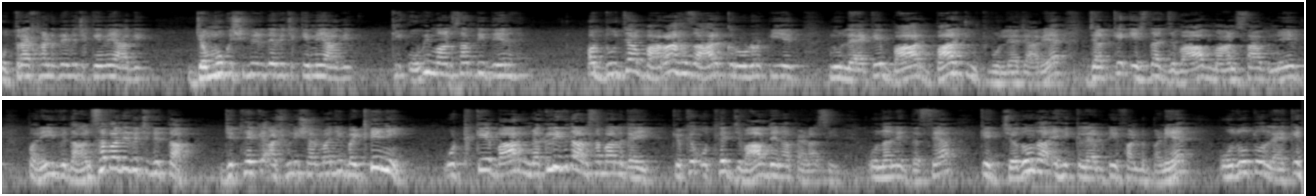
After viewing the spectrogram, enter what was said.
ਉੱਤਰਾਖੰਡ ਦੇ ਵਿੱਚ ਕਿਵੇਂ ਆ ਗਏ? ਜੰਮੂ ਕਸ਼ਮੀਰ ਦੇ ਵਿੱਚ ਕਿਵੇਂ ਆ ਗਏ? ਕਿ ਉਹ ਵੀ ਮਾਨ ਸਾਹਿਬ ਦੀ ਦੇਣ ਹੈ? ਔਰ ਦੂਜਾ 12000 ਕਰੋੜ ਰੁਪਏ ਨੂੰ ਲੈ ਕੇ ਬਾਰ-ਬਾਰ ਝੂਠ ਬੋਲਿਆ ਜਾ ਰਿਹਾ ਹੈ, ਜਦਕਿ ਇਸ ਦਾ ਜਵਾਬ ਮਾਨ ਸਾਹਿਬ ਨੇ ਭਰੀ ਵਿਧਾਨ ਸਭਾ ਦੇ ਵਿੱਚ ਦਿੱਤਾ, ਜਿੱਥੇ ਕਿ ਅਸ਼ਵਨੀ ਸ਼ਰਮਾ ਜੀ ਬੈਠੇ ਨਹੀਂ। ਉੱਠ ਕੇ ਬਾਹਰ ਨਕਲੀ ਵਿਧਾਨ ਸਭਾ ਲਗਾਈ, ਕਿਉਂਕਿ ਉੱਥੇ ਜਵਾਬ ਦੇਣਾ ਪੈਣਾ ਸੀ। ਉਹਨਾਂ ਨੇ ਦੱਸਿਆ ਕਿ ਜਦੋਂ ਦਾ ਇਹ ਕਲੈਮਟੀ ਫੰਡ ਬਣਿਆ ਉਦੋਂ ਤੋਂ ਲੈ ਕੇ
